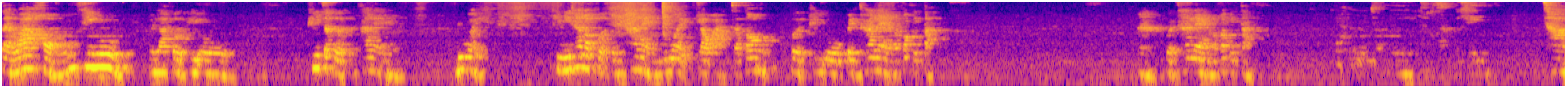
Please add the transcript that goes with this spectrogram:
แต่ว่าของ ที่นู่นเวลาเปิด PO พี่จะเปิดเป็นค่าแรงด้วย ทีนี้ถ้าเราเปิดเป็นค่าแรงด้วย เราอาจจะต้องเปิด PO เป็นค่าแรงแล้วก็ไปตัดอ่าเปิดค่าแรงแล้วก็ไปตัดก็คือจะมีสามเปอร์เซ็นต์ใช่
